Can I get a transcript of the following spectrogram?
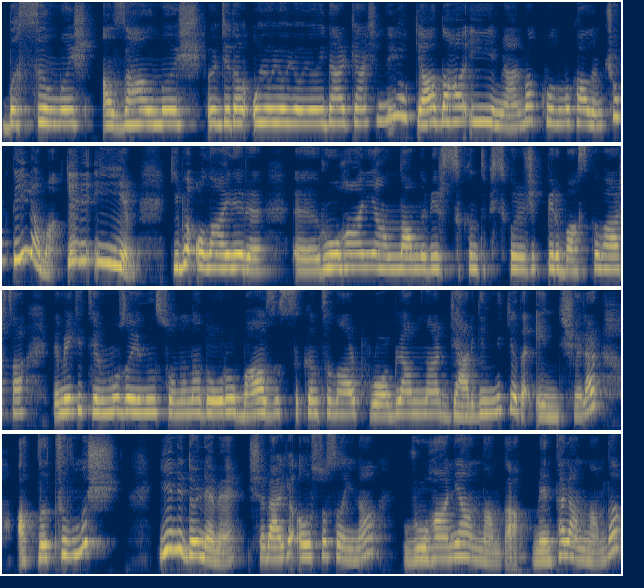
basılmış, azalmış. Önceden oy oy oy oy derken şimdi yok ya daha iyiyim yani. Bak kolumu kaldırıyorum. Çok değil ama gene iyiyim gibi olayları e, ruhani anlamda bir sıkıntı, psikolojik bir baskı varsa demek ki Temmuz ayının sonuna doğru bazı sıkıntılar, problemler, gerginlik ya da endişeler atlatılmış. Yeni döneme işte belki Ağustos ayına ruhani anlamda, mental anlamda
